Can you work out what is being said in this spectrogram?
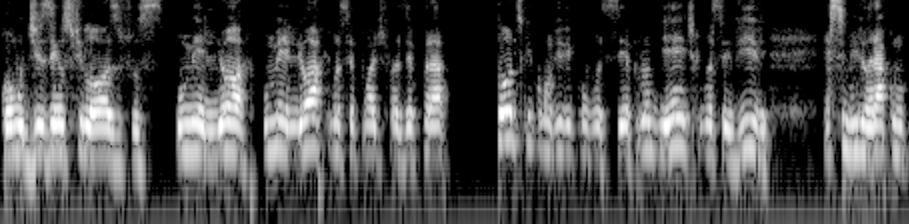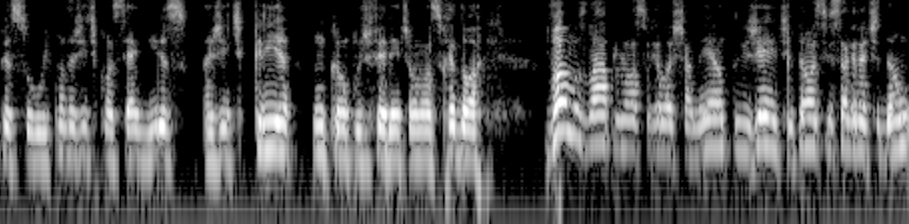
Como dizem os filósofos, o melhor, o melhor que você pode fazer para todos que convivem com você, para o ambiente que você vive, é se melhorar como pessoa. E quando a gente consegue isso, a gente cria um campo diferente ao nosso redor. Vamos lá para o nosso relaxamento. E, gente, então, assim, essa gratidão,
